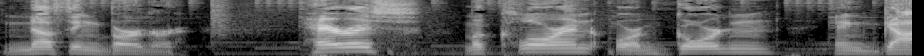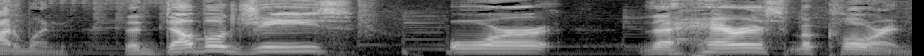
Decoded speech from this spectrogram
nothing burger? Harris, McLaurin, or Gordon and Godwin? The double G's or the Harris McLaurin?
